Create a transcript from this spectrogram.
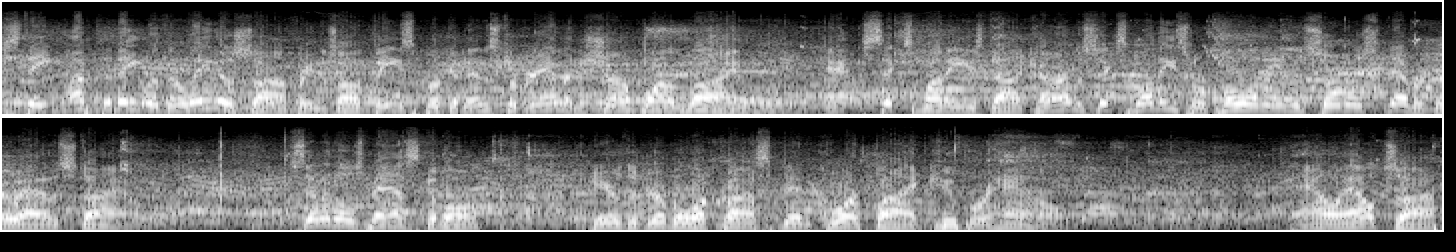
Stay up to date with their latest offerings on Facebook and Instagram and shop online at sixbunnies.com. Six Bunnies for quality and service never go out of style. Seminoles basketball. Here's the dribble across midcourt by Cooper Howe. Howe out top.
